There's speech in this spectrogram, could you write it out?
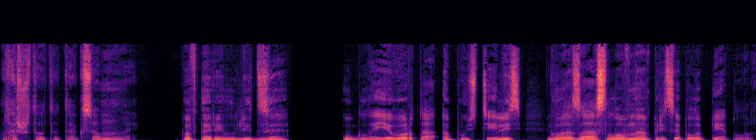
«За что ты так со мной?» — повторил Лидзе. Углы его рта опустились, глаза словно присыпало пеплом.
